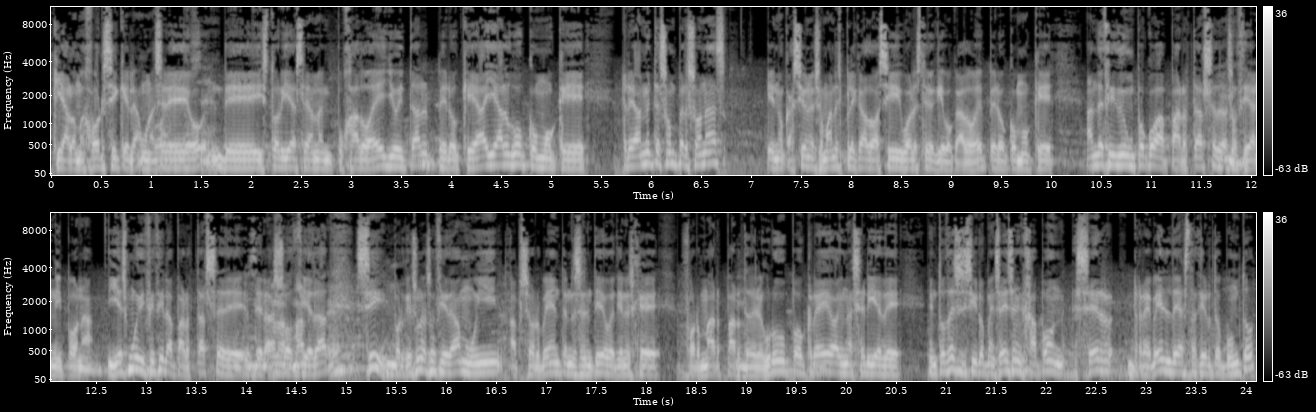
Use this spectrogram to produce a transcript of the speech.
que a lo mejor sí que una serie de, historias le han empujado a ello y tal, pero que hay algo como que realmente son personas en ocasiones, o me han explicado así, igual estoy equivocado, ¿eh? pero como que han decidido un poco apartarse de la sociedad nipona. Y es muy difícil apartarse de, de la sociedad. margen, ¿eh? Sí, porque es una sociedad muy absorbente en ese sentido que tienes que formar parte del grupo, creo, hay una serie de... Entonces, si lo pensáis en Japón, ser rebelde hasta cierto punto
